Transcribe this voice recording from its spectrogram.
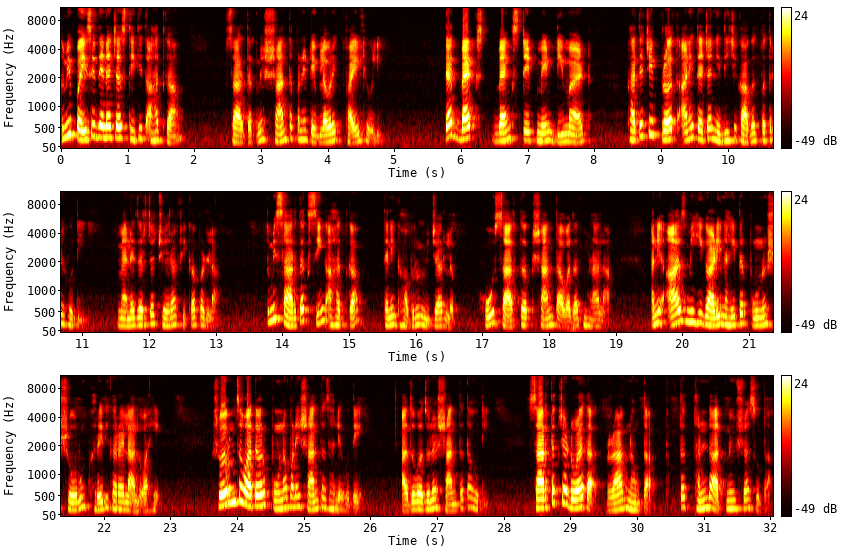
तुम्ही पैसे देण्याच्या स्थितीत आहात का? सार्थकने शांतपणे टेबलावर एक फाईल ठेवली. त्यात बँक बँक स्टेटमेंट डीमॅट खात्याची प्रत आणि त्याच्या निधीची कागदपत्रे होती. मॅनेजरचा चेहरा फिका पडला. तुम्ही सार्थक सिंग आहात का? त्यांनी घाबरून विचारलं हो सार्थक शांत आवाजात म्हणाला आणि आज मी ही गाडी नाही तर पूर्ण शोरूम खरेदी करायला आलो आहे. शोरूमचं वातावरण पूर्णपणे शांत झाले होते. आजूबाजूला शांतता होती. सार्थकच्या डोळ्यात राग नव्हता फक्त थंड आत्मविश्वास होता.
